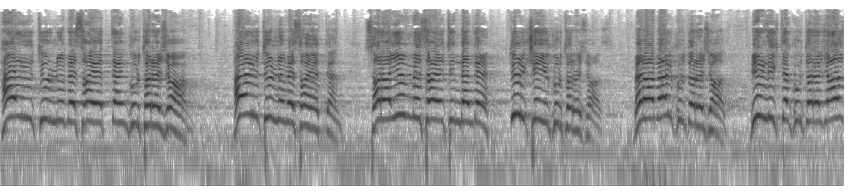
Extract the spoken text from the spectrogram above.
her türlü vesayetten kurtaracağım. Her türlü vesayetten. Sarayın vesayetinden de Türkiye'yi kurtaracağız. Beraber kurtaracağız. Birlikte kurtaracağız.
